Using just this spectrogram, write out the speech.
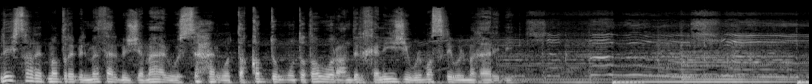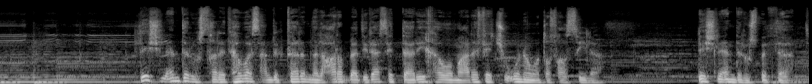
ليش صارت مضرب المثل بالجمال والسحر والتقدم والتطور عند الخليجي والمصري والمغاربي؟ ليش الأندلس صارت هوس عند كتار من العرب لدراسة تاريخها ومعرفة شؤونها وتفاصيلها؟ ليش الأندلس بالذات؟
